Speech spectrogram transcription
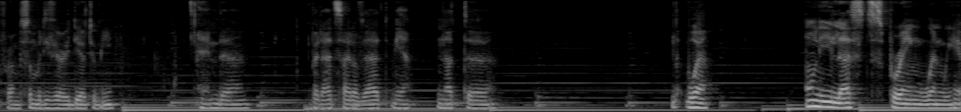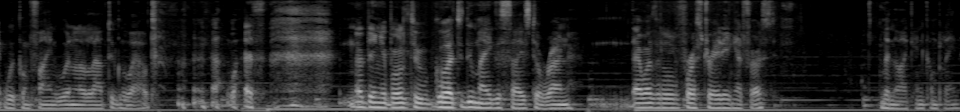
from somebody very dear to me, and uh, but outside of that, yeah, not uh, well. Only last spring, when we were confined, we were not allowed to go out. that was not being able to go out to do my exercise to run that was a little frustrating at first, but no, I can't complain.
